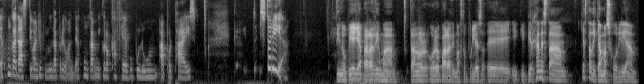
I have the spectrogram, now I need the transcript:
Έχουν κατάστημα και πουλούν τα προϊόντα. Έχουν μικρό καφέ που πουλούν apple pies. Ιστορία. Την οποία, για παράδειγμα, ήταν ωραίο παράδειγμα αυτό που λες, ε, υπήρχαν στα, και στα δικά μας σχολεία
